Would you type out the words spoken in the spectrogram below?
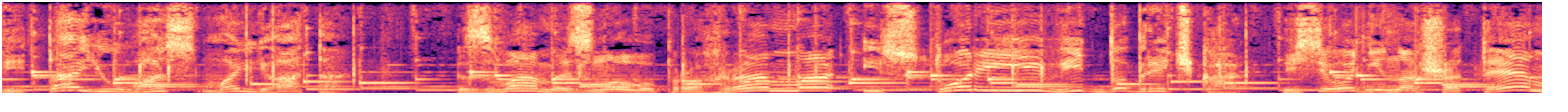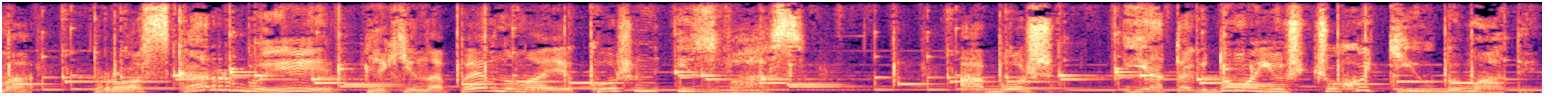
Вітаю вас, малята! З вами знову програма Історії від Добрячка. І сьогодні наша тема про скарби, які напевно має кожен із вас. Або ж я так думаю, що хотів би мати.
